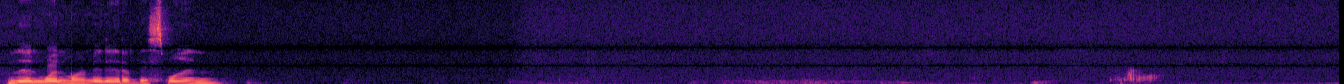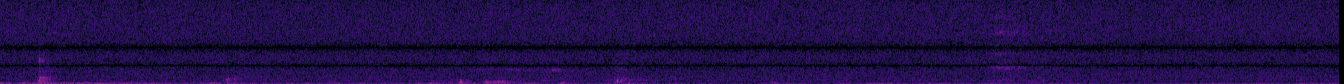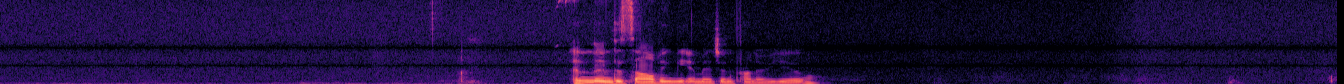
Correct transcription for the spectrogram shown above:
And then one more minute of this one. And then dissolving the image in front of you.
